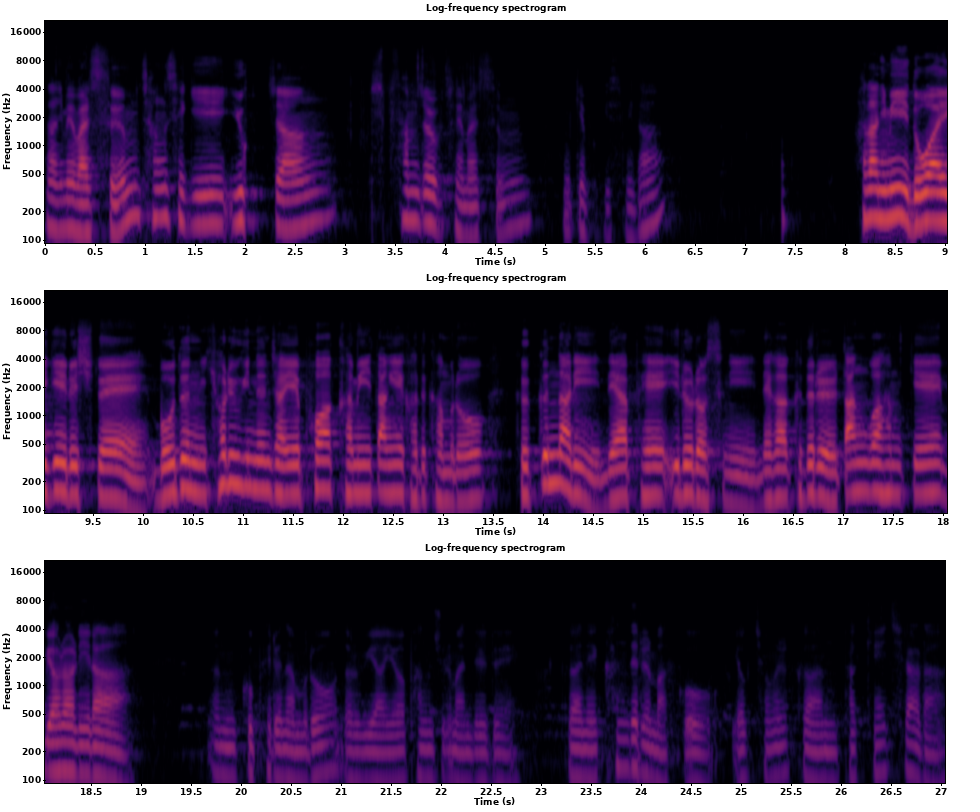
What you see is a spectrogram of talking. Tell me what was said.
하나님의 말씀 창세기 6장 13절부터의 말씀 함께 보겠습니다. 하나님이 노아에게 이르시되 모든 혈육 있는 자의 포악함이 땅에 가득하므로 그 끝날이 내 앞에 이르렀으니 내가 그들을 땅과 함께 멸하리라. 은 고페르나무로 너를 위하여 방주를 만들되 그 안에 칸들을 막고 역청을 그 안 밖에 칠하라.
